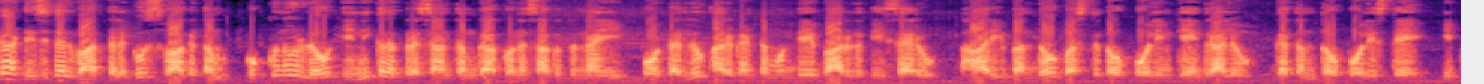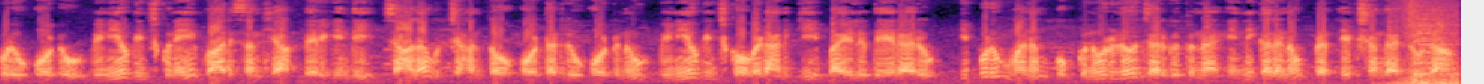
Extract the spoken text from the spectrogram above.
Mega digital వార్తలకు స్వాగతం. కుక్కునూరులో ఎన్నికల ప్రశాంతంగా కొనసాగుతున్నాయి. ఓటర్లు అరగంట ముందే బారులు తీశారు. భారీ బందోబస్తుతో పోలింగ్ కేంద్రాలు గతంతో పోలిస్తే ఇప్పుడు ఓటు వినియోగించుకునే వారి సంఖ్య పెరిగింది. చాలా ఉత్సాహంతో ఓటర్లు ఓటును వినియోగించుకోవడానికి బయలుదేరారు. ఇప్పుడు మనం కుక్కునూరులో జరుగుతున్న ఎన్నికలను ప్రత్యక్షంగా చూద్దాం.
